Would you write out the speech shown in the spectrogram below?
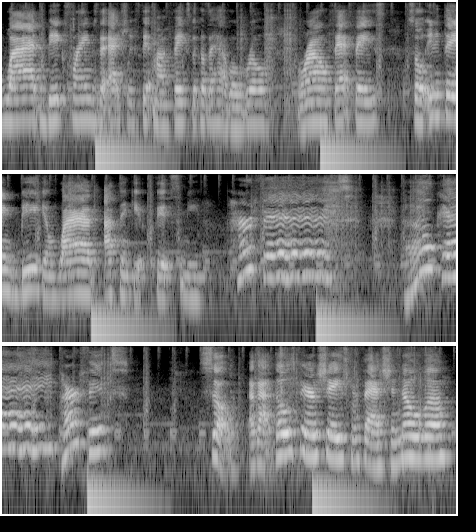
wide, big frames that actually fit my face because I have a real round, fat face. So anything big and wide, I think it fits me Perfect. Okay, perfect. So I got those pair of shades from Fashion Nova.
